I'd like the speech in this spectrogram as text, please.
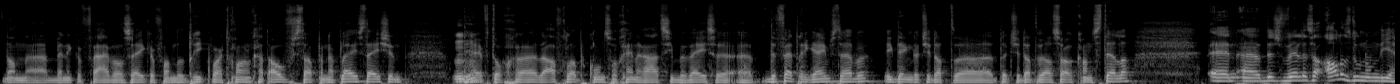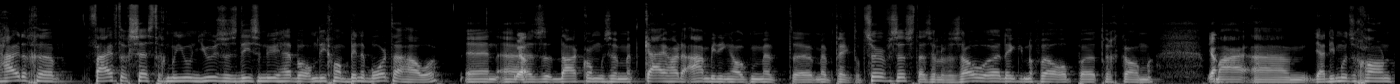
dan uh, ben ik er vrijwel zeker van dat driekwart gewoon gaat overstappen naar PlayStation. Mm -hmm. Die heeft toch uh, de afgelopen console-generatie bewezen de vettere games te hebben. Ik denk dat je dat, dat je dat wel zo kan stellen. En dus willen ze alles doen om die huidige 50, 60 miljoen users die ze nu hebben, om die gewoon binnenboord te houden. En uh, ja. ze, daar komen ze met keiharde aanbiedingen ook met, uh, met betrekking tot services. Daar zullen we zo denk ik nog wel op terugkomen. Ja. Maar um, ja, die moeten ze gewoon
